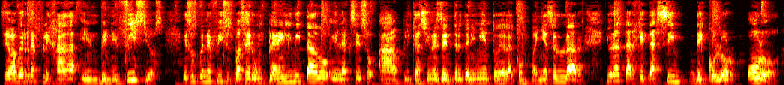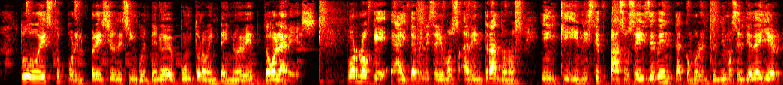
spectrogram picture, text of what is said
se va a ver reflejada en beneficios. Esos beneficios va a ser un plan ilimitado, el acceso a aplicaciones de entretenimiento de la compañía celular y una tarjeta SIM de color oro todo esto por el precio de 59.99 dólares. Por lo que ahí también estaríamos adentrándonos en que en este paso 6 de venta, como lo entendimos el día de ayer,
